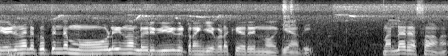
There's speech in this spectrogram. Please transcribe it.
എഴുന്നലക്കത്തിന്റെ മുകളിൽ നിന്നുള്ളൊരു വ്യൂ കിട്ടണമെങ്കിൽ ഇവിടെ കയറി നോക്കിയാൽ മതി. നല്ല രസമാണ്.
